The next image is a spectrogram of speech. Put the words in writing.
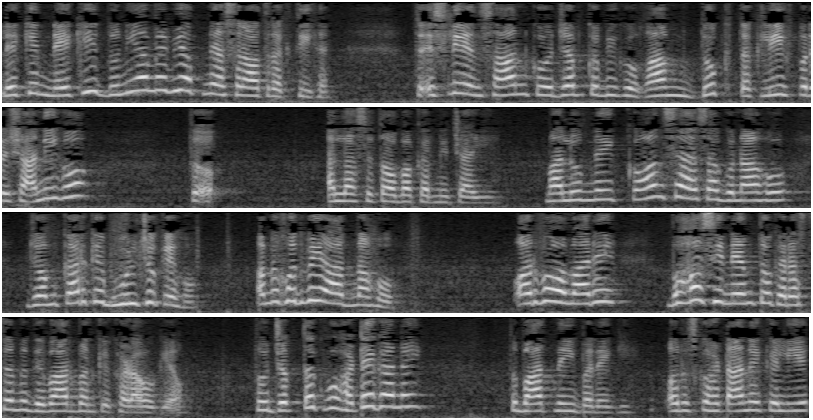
لیکن نیکی دنیا میں بھی اپنے اثرات رکھتی ہے۔ تو اس لیے انسان کو جب کبھی کوئی غم، دکھ، تکلیف، پریشانی ہو تو اللہ سے توبہ کرنی چاہیے۔ معلوم نہیں کون سا ایسا گنا ہو جو ہم کر کے بھول چکے ہوں۔ ہمیں خود بھی یاد نہ ہو۔ اور وہ ہماری بہت سی نعمتوں کے رستے میں دیوار بن کے کھڑا ہو گیا ہو۔ تو جب تک وہ ہٹے گا نہیں، تو بات نہیں بنے گی۔ اور اس کو ہٹانے کے لیے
